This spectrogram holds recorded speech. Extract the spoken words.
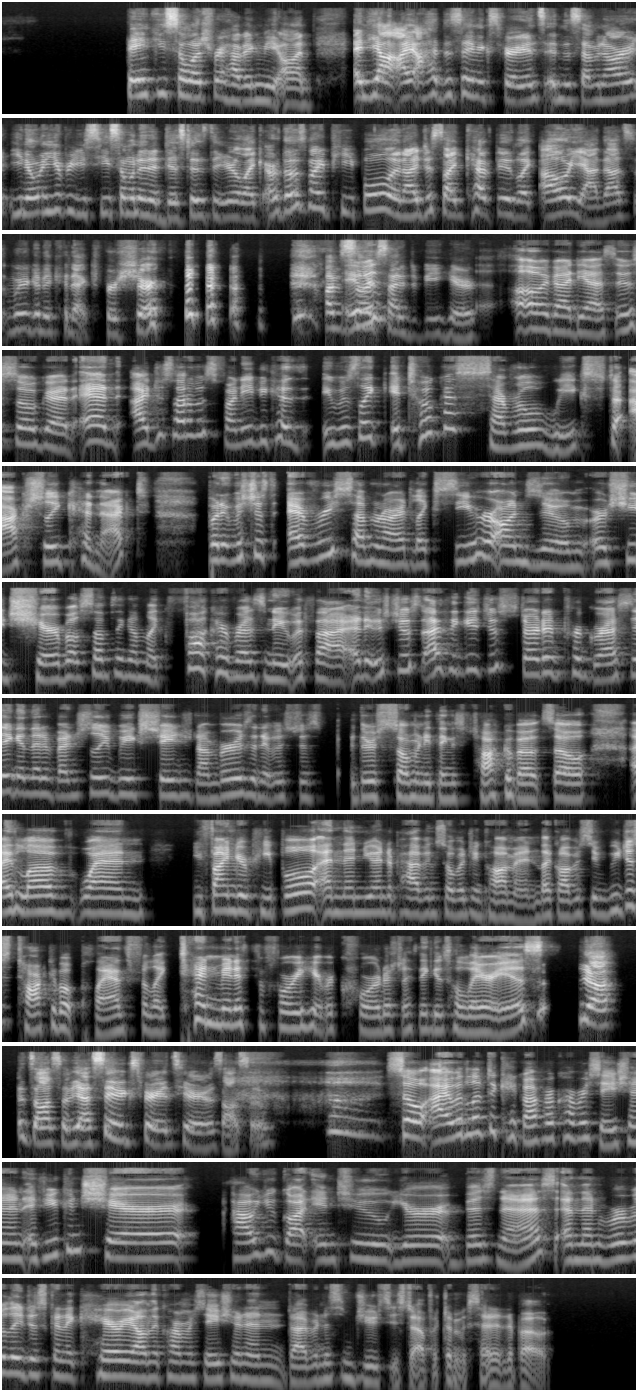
Thank you so much for having me on. And yeah, I, I, had the same experience in the seminar. You know, whenever you see someone in a distance that you're like, are those my people? And I just like kept being like, oh yeah, that's we're gonna connect for sure. I'm so was, excited to be here. Oh my god, yes, it was so good. And I just thought it was funny because it was like it took us several weeks to actually connect, but it was just every seminar I'd like see her on Zoom or she'd share about something. I'm like, fuck, I resonate with that. And it was just, I think it just started progressing. And then eventually we exchanged numbers and it was just, there's so many things to talk about. So I love when you find your people and then you end up having so much in common. Like obviously we just talked about plants for like 10 minutes before we hit record, which I think is hilarious. Yeah, it's awesome. Yeah, same experience here. It was awesome. So I would love to kick off our conversation. If you can share how you got into your business and then we're really just going to carry on the conversation and dive into some juicy stuff which i'm excited about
